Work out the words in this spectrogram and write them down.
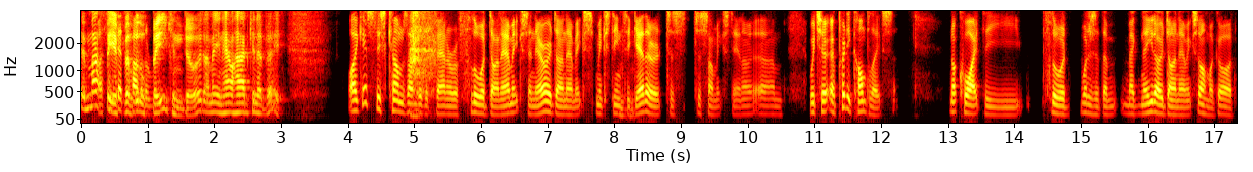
It must think be if that's the part of little bee can do it. I mean, how hard can it be? Well, I guess this comes under the banner of fluid dynamics and aerodynamics mixed in together to to some extent, uh, um, which are, are pretty complex. Not quite the fluid. What is it? The magnetodynamics. Oh my god,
